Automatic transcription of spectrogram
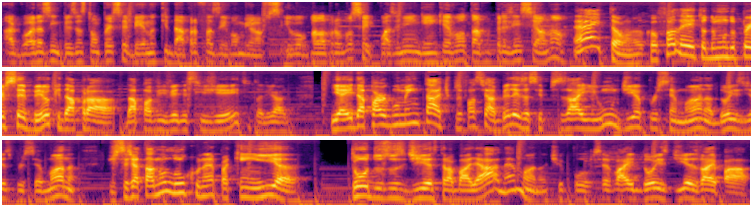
Agora as empresas estão percebendo que dá para fazer home office. E eu vou falar para você, quase ninguém quer voltar pro presencial, não. É, então, é o que eu falei. Todo mundo percebeu que dá pra, dá pra viver desse jeito, tá ligado? E aí dá pra argumentar. Tipo, você fala assim, ah, beleza, se precisar ir um dia por semana, dois dias por semana, você já tá no lucro, né? Pra quem ia todos os dias trabalhar, né, mano? Tipo, você vai dois dias, vai para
